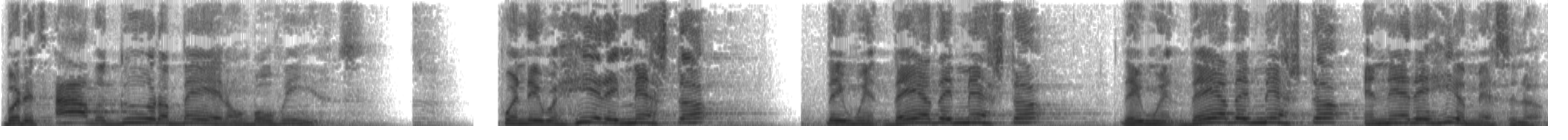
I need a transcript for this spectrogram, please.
but it's either good or bad on both ends. When they were here, they messed up. They went there, they messed up. They went there, they messed up. And now they're here messing up.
